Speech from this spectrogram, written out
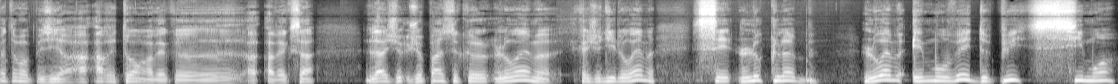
faites-moi plaisir, ar- arrêtons avec, euh, avec ça. Là, je, je pense que l'OM, quand je dis l'OM, c'est le club. L'OM est mauvais depuis six mois.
